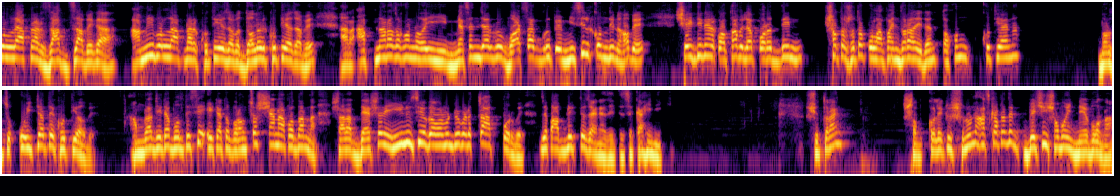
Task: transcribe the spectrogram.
বললে আপনার জাত যাবে গা, আমি বললে আপনার ক্ষতি হয়ে যাবে, দলের ক্ষতি হয়ে যাবে, আর আপনারা যখন ওই মেসেঞ্জার গ্রুপ হোয়াটসঅ্যাপ গ্রুপে মিছিল কোন দিন হবে, সেই দিনের কথা বলে পরের দিন শত শত পোলাপাইন ধরা দেন, তখন ক্ষতি হয় না? বরঞ্চ ওইটাতে ক্ষতি হবে। আমরা যেটা বলতেছি, এটা তো বরঞ্চ সেনাপ্রধান না, সারা দেশের ইউনিসিও গভর্নমেন্টের উপরে চাপ পড়বে যে পাবলিক তো জানা যাইতেছে কাহিনী কি? সুতরাং সকলে একটু শুনুন, আজকে আপনাদের বেশি সময় নেব না,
